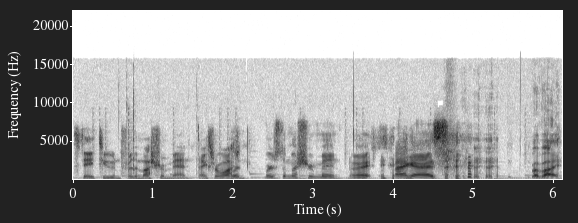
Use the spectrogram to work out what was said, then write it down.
Stay tuned for the Mushroom Man. Thanks for Where, watching. where's the mushroom man? All right. Bye, guys. bye bye.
